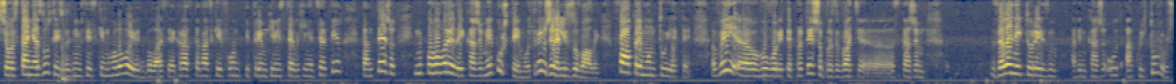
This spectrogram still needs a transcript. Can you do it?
що остання зустріч з одним сільським головою відбулася, якраз канадський фонд підтримки місцевих ініціатив. Там теж от ми поговорили і кажемо, яку ж тему? От ви вже реалізували, ФАП ремонтуєте. Ви е, говорите про те, щоб розвивати, е, скажімо, Зелений туризм, а він каже: от, а культуру ж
